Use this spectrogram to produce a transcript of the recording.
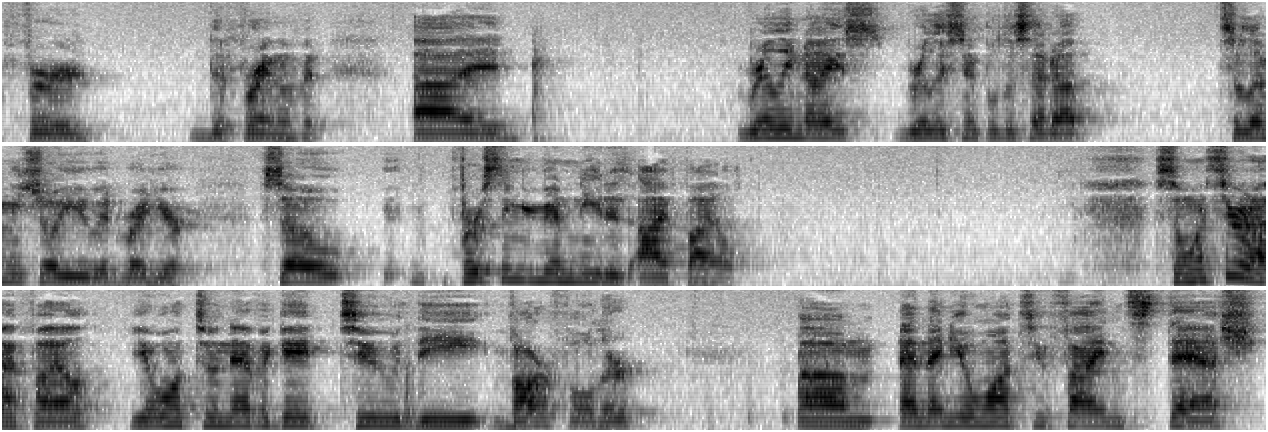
for the frame of it. Uh, really nice, really simple to set up. So let me show you it right here. So first thing you're going to need is iFile. So once you're in iFile, you want to navigate to the var folder, um, and then you'll want to find stash,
